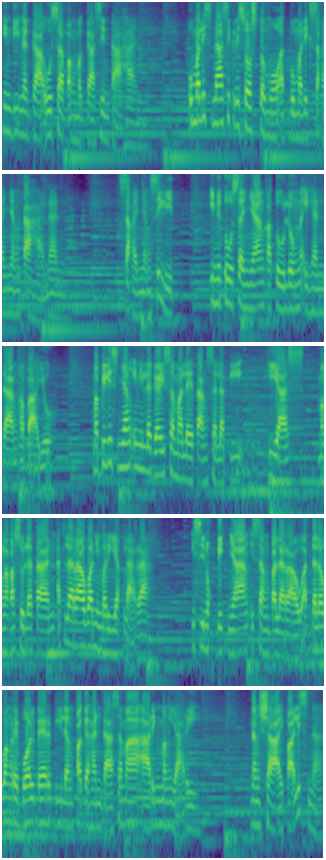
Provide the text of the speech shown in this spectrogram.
hindi nagkausap ang magkasintahan. Umalis na si Crisostomo at bumalik sa kanyang tahanan. Sa kanyang silid, inutusan niya ang katulong na ihanda ang kabayo. Mabilis niyang inilagay sa maleta ang salapi, hiyas, mga kasulatan at larawan ni Maria Clara. Isinukbit niya ang isang balaraw at dalawang revolver bilang paghahanda sa maaaring mangyari. Nang siya ay paalis na,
